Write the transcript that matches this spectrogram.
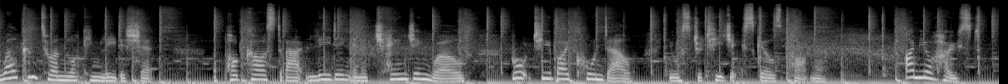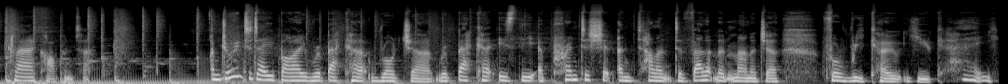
Welcome to Unlocking Leadership, a podcast about leading in a changing world, brought to you by Corndel, your strategic skills partner. I'm your host, Clare Carpenter. I'm joined today by Rebecca Rodger. Rebecca is the Apprenticeship and Talent Development Manager for Ricoh UK.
